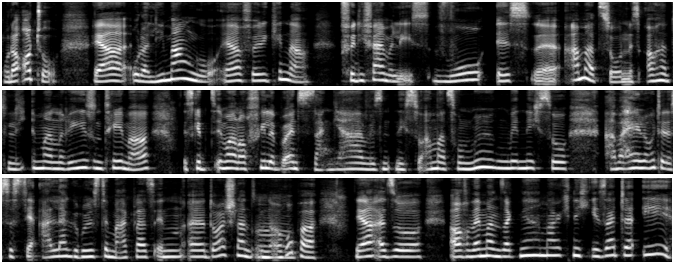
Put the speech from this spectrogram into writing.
oder Otto, ja, oder Limango, ja, für die Kinder, für die Families. Wo ist äh, Amazon? Ist auch natürlich immer ein Riesenthema. Es gibt immer noch viele Brands, die sagen, ja, wir sind nicht so Amazon, mögen wir nicht so. Aber hey Leute, das ist der allergrößte Marktplatz in äh, Deutschland und mhm. Europa. Ja, also auch wenn man sagt, ja, mag ich nicht, ihr seid da eh.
